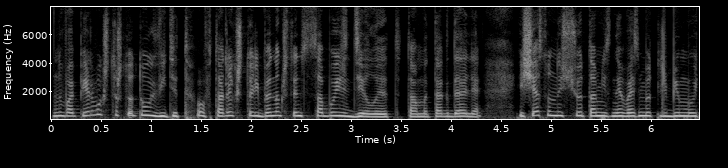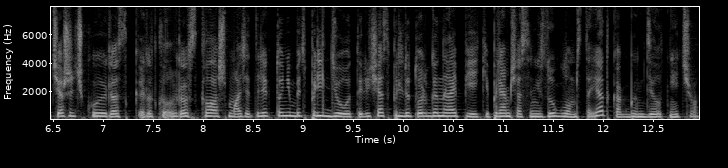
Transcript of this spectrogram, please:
Ну, во-первых, что что-то увидит, во-вторых, что ребенок что-нибудь с собой сделает, там и так далее. И сейчас он еще там, не знаю, возьмет любимую чашечку и рас- расколошматит, или кто-нибудь придет, или сейчас придут органы опеки. Прямо сейчас они за углом стоят, как бы им делать нечего.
